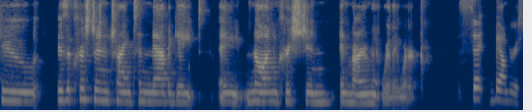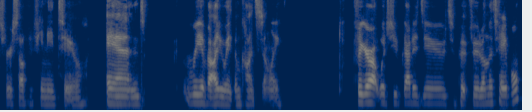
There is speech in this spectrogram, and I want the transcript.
who is a Christian trying to navigate a non Christian environment where they work? set boundaries for yourself if you need to and reevaluate them constantly. Figure out what you've got to do to put food on the table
